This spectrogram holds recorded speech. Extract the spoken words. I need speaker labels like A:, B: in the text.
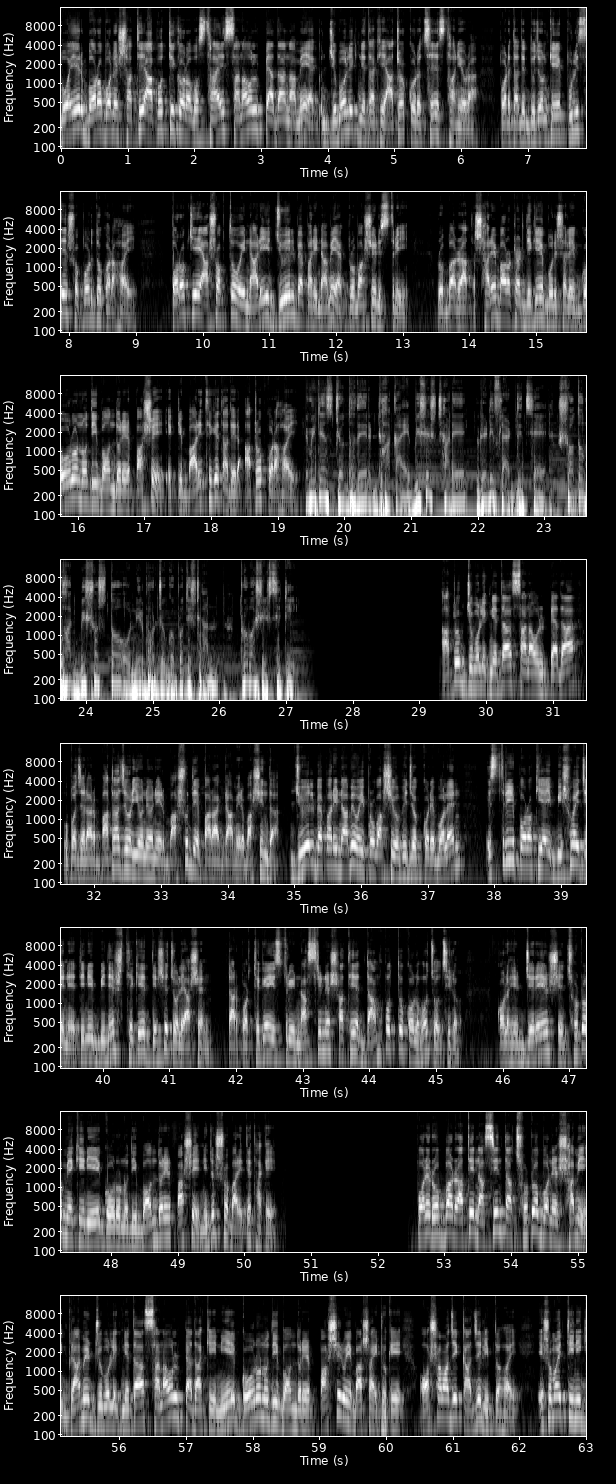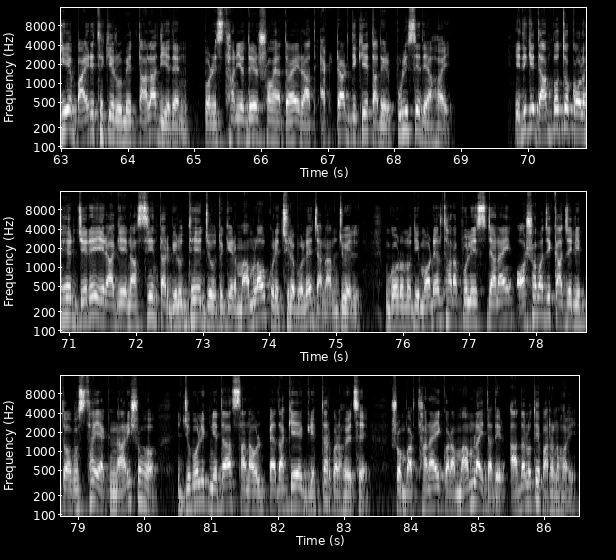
A: বইয়ের বড় বোনের সাথে আপত্তিকর অবস্থায় সানাউল প্যাদা নামে এক যুবলীগ নেতাকে আটক করেছে স্থানীয়রা। পরে তাদের দুজনকে পুলিশে সোপর্দ করা হয়। পরকীয়ায় আসক্ত ওই নারী জুয়েল ব্যাপারী নামে এক প্রবাসীর স্ত্রী। রোববার রাত সাড়ে বারোটার দিকে বরিশালে গৌর নদী বন্দরের পাশে একটি বাড়ি থেকে তাদের আটক করা হয়।
B: রেমিটেন্স যোদ্ধাদের ঢাকায় বিশেষ ছাড়ে রেডি ফ্ল্যাট দিচ্ছে শতভাগ বিশ্বস্ত ও নির্ভরযোগ্য প্রতিষ্ঠান প্রবাসীর সিটি।
A: আটক যুবলীগ নেতা সানাউল পেদা উপজেলার বাটাজোর ইউনিয়নের বাসুদেপাড়া গ্রামের বাসিন্দা। জুয়েল ব্যাপারী নামে ওই প্রবাসী অভিযোগ করে বলেন স্ত্রীর পরকীয়ায় বিষয় জেনে তিনি বিদেশ থেকে দেশে চলে আসেন। তারপর থেকে স্ত্রী নাসরিনের সাথে দাম্পত্য কলহ চলছিল। কলহের জেরে সে ছোট মেয়েকে নিয়ে গৌর নদী বন্দরের পাশে নিজস্ব বাড়িতে থাকে। পরে রোববার রাতে নাসরিন তার ছোট বোনের স্বামী গ্রামের যুবলীগ নেতা সানাউল প্যাদাকে নিয়ে গৌরনদী বন্দরের পাশের ওই বাসায় ঢুকে অসামাজিক কাজে লিপ্ত হয়। এ সময় তিনি গিয়ে বাইরে থেকে রুমে তালা দিয়ে দেন। পরে স্থানীয়দের সহায়তায় রাত একটার দিকে তাদের পুলিশে দেয়া হয়। এদিকে দাম্পত্য কলহের জেরে এর আগে নাসরিন তার বিরুদ্ধে যৌতুকের মামলাও করেছিল বলে জানান জুয়েল। গৌরনদী মডেল থানা পুলিশ জানায়, অসামাজিক কাজে লিপ্ত অবস্থায় এক নারীসহ যুবলীগ নেতা সানাউল পেদাকে গ্রেপ্তার করা হয়েছে। সোমবার থানায় করা মামলায় তাদের আদালতে পাঠানো হয়।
